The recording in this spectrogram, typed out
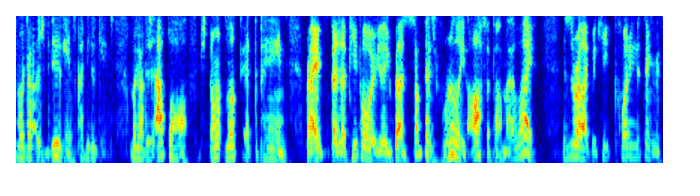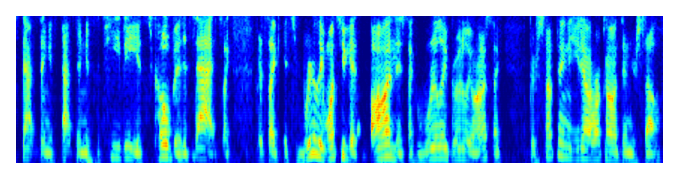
Oh my God, there's video games. Play video games. Oh my God, there's alcohol. Just don't look at the pain, right? But the people are like, realize something's really off about my life. This is where like we keep pointing the finger. It's that thing. It's that thing. It's the TV. It's COVID. It's that. It's like, but it's like it's really once you get honest, like really brutally honest, like there's something that you gotta work on within yourself.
